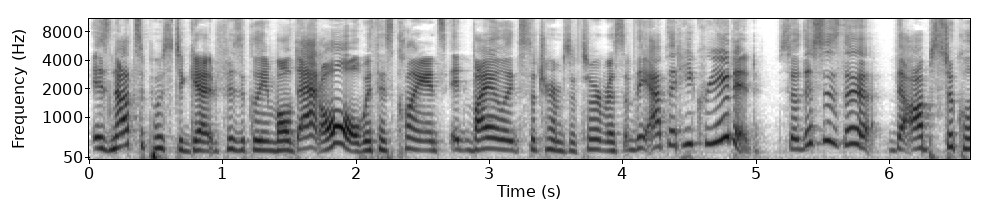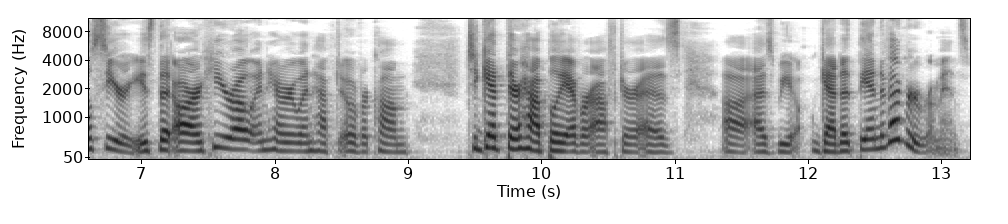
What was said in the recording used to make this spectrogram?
is not supposed to get physically involved at all with his clients. It violates the terms of service of the app that he created. So this is the the obstacle series that our hero and heroine have to overcome to get there happily ever after as uh, as we get at the end of every romance.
